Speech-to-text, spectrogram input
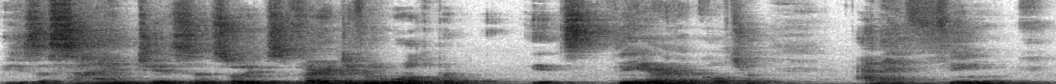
he's a scientist, and so it's a very different world, but it's there the culture, and I think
